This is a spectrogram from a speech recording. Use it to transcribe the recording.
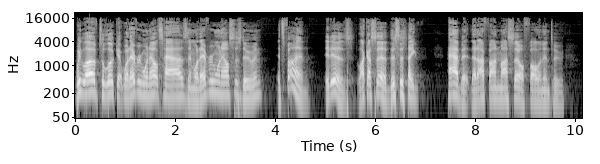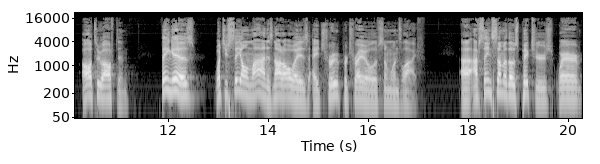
We love to look at what everyone else has and what everyone else is doing. It's fun. It is. Like I said, this is a habit that I find myself falling into all too often. Thing is, what you see online is not always a true portrayal of someone's life. Uh, I've seen some of those pictures where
